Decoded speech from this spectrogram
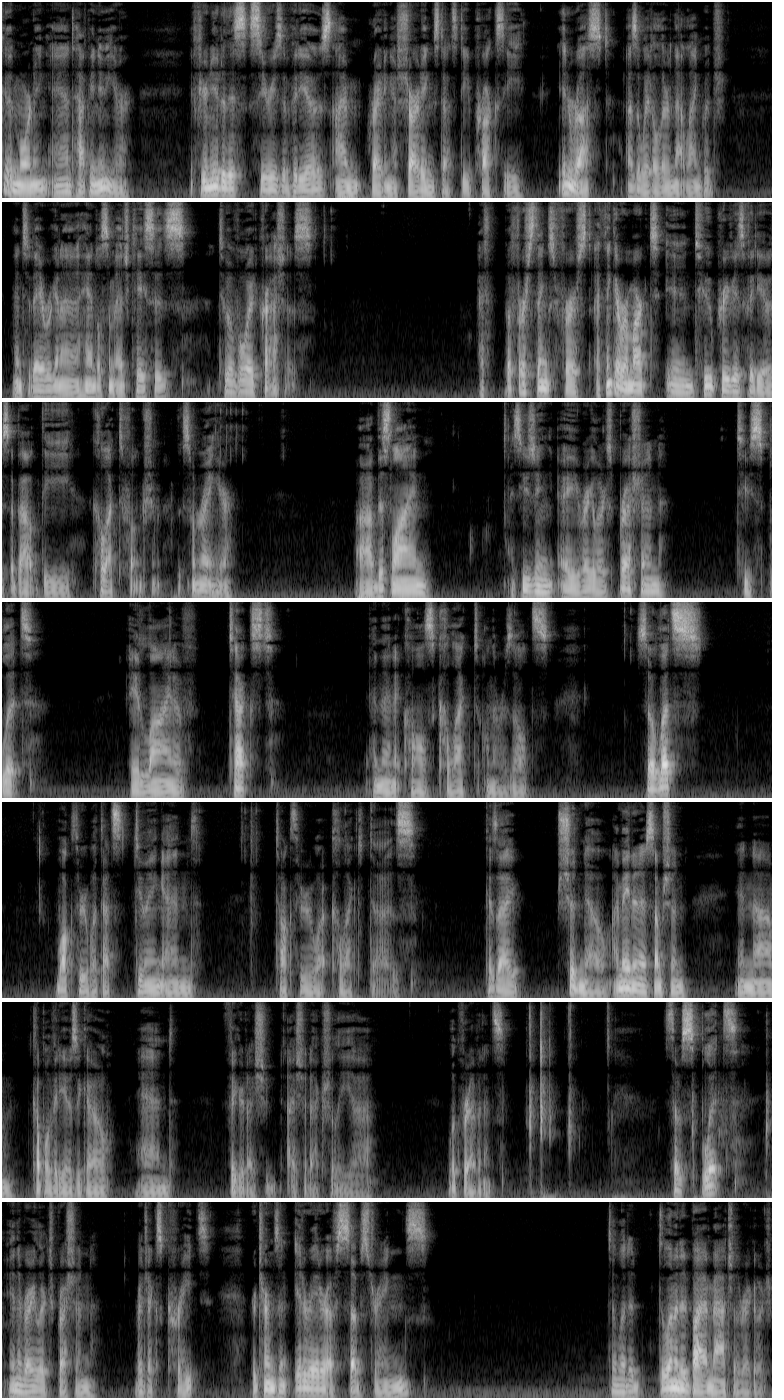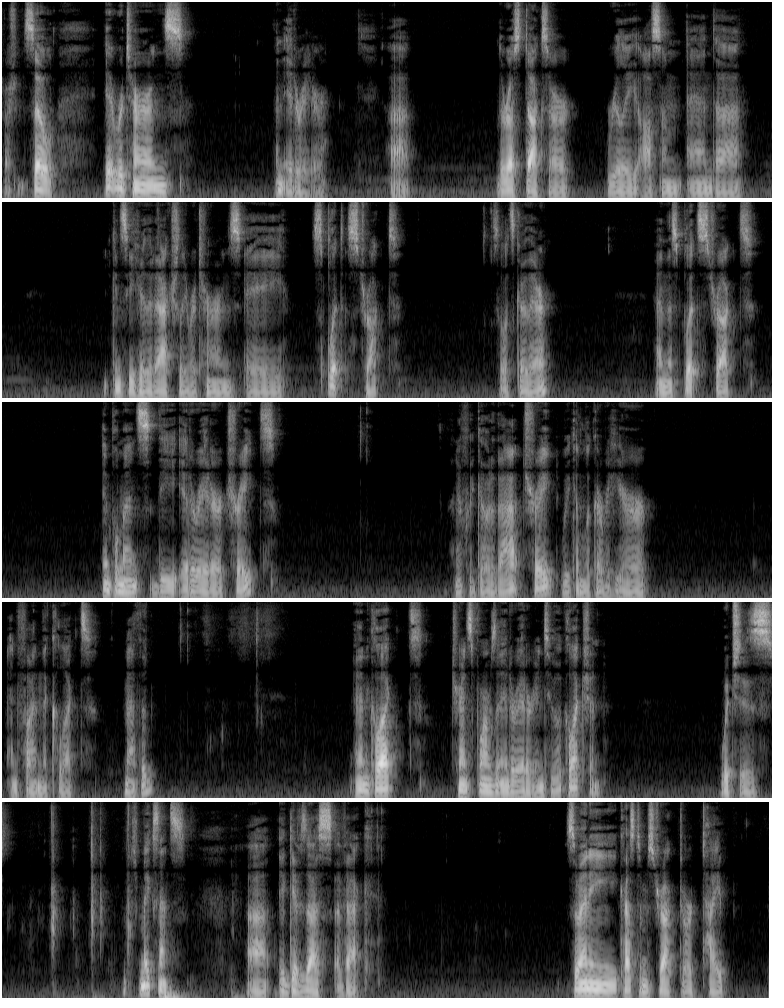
Good morning and Happy New Year. If you're new to this series of videos, I'm writing a sharding proxy in Rust as a way to learn that language. And today we're going to handle some edge cases to avoid crashes. I, but first things first, I think I remarked in two previous videos about the collect function, this one right here. Uh, this line is using a regular expression to split a line of text and then it calls collect on the results. So let's walk through what that's doing and talk through what collect does. Because I should know. I made an assumption in um, a couple videos ago and figured I should I should actually uh, look for evidence. So split in the regular expression regex crate returns an iterator of substrings delimited, delimited by a match of the regular expression. So it returns an iterator. Uh, the Rust docs are really awesome, and uh, you can see here that it actually returns a split struct. So let's go there. And the split struct implements the iterator trait. And if we go to that trait, we can look over here and find the collect method. And collect transforms an iterator into a collection, which is which makes sense. Uh, it gives us a vec. So any custom struct or type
